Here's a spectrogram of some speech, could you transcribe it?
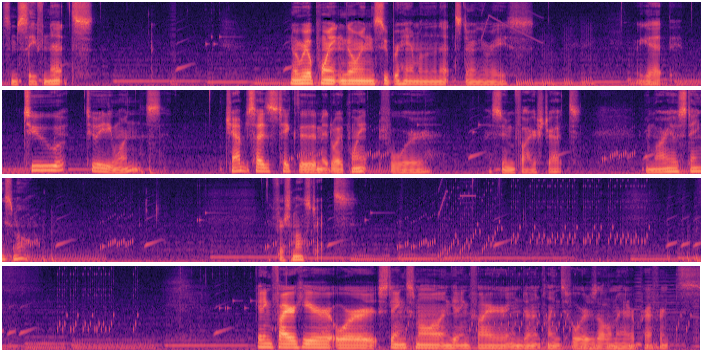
Some safe nets. No real point in going super ham on the nets during a race. We get two 281s. Chab decides to take the midway point for, I assume, fire strats. And Mario's staying small. For small strats. Getting fire here or staying small and getting fire in Donut Plains 4 is all a matter of preference.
